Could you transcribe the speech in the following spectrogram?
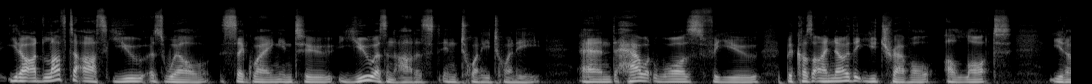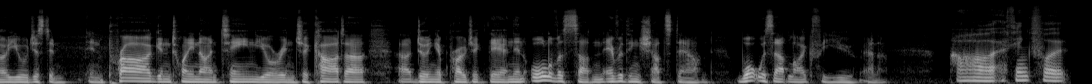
You know, I'd love to ask you as well, segueing into you as an artist in 2020 and how it was for you, because I know that you travel a lot. You know, you were just in, in Prague in 2019, you were in Jakarta uh, doing a project there, and then all of a sudden everything shuts down. What was that like for you, Anna? Oh, I think for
